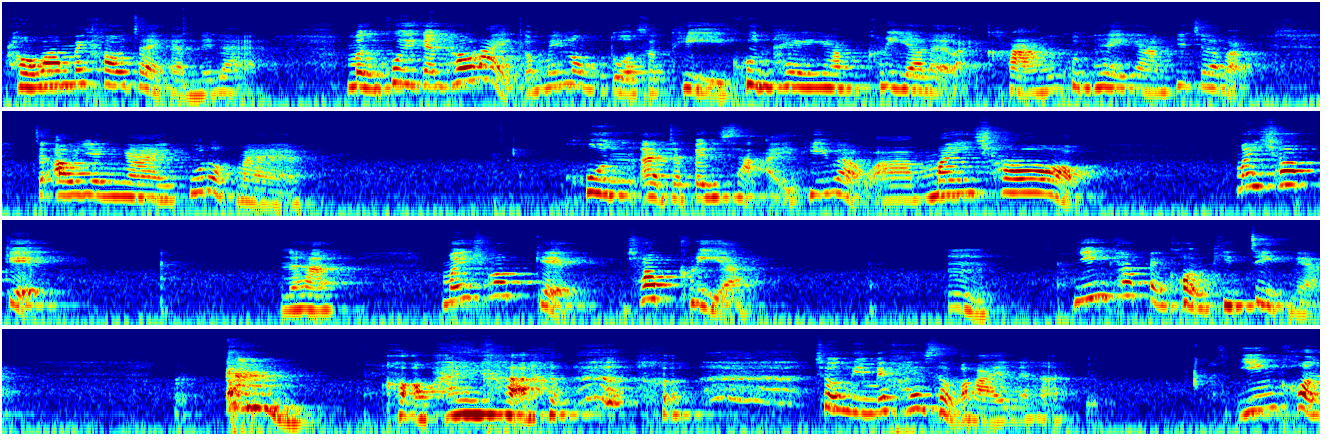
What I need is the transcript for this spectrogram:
เพราะว่าไม่เข้าใจกันนี่แหละเหมือนคุยกันเท่าไหร่ก็ไม่ลงตัวสักที คุณพยายามเคลียร์หลาย ๆ ครั้ง คุณพยายามที่จะแบบ จะเอายังไงพูดออกมา คุณอาจจะเป็นสายที่แบบว่าไม่ชอบ ไม่ชอบเก็บนะคะไม่ชอบเก็บ ชอบเคลียร์อืมยิ่งถ้าเป็นคนพิจิกเนี่ย ขออภัยค่ะ ช่วงนี้ไม่ค่อยสบายนะคะ ยิ่งคน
